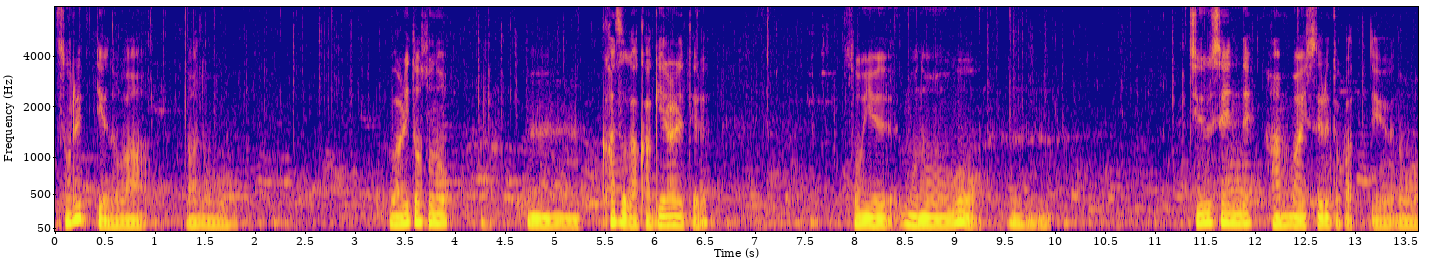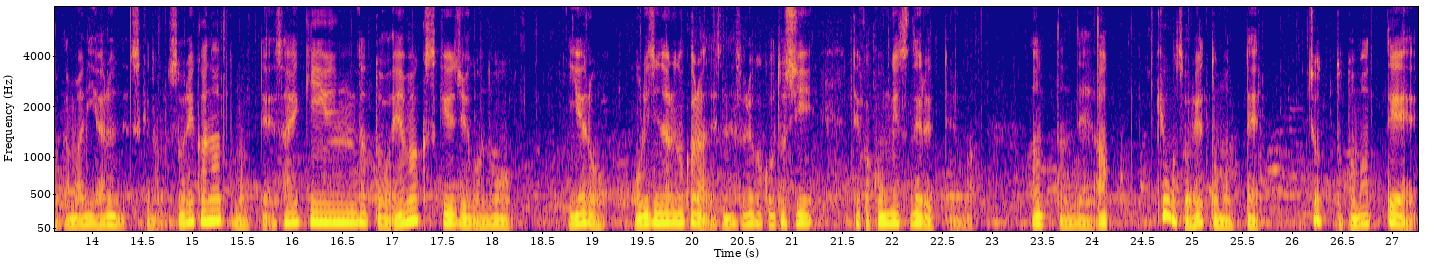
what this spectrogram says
それっていうのはあの割とそのうん数が限られてるそういうものを、うん、抽選で販売するとかっていうのをたまにやるんですけどそれかなと思って最近だと AMAX95 のイエローオリジナルのカラーですね。それが今年てか今月出るっていうのがあったんであ今日それ？と思ってちょっと止まって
